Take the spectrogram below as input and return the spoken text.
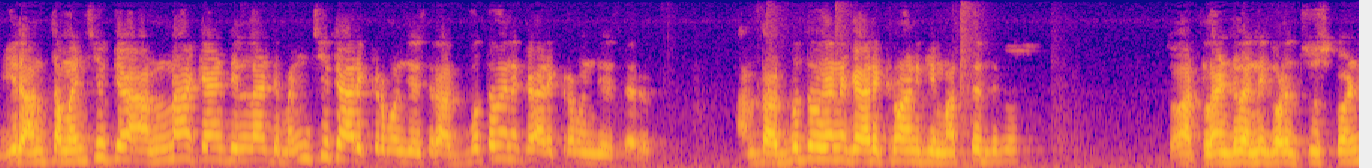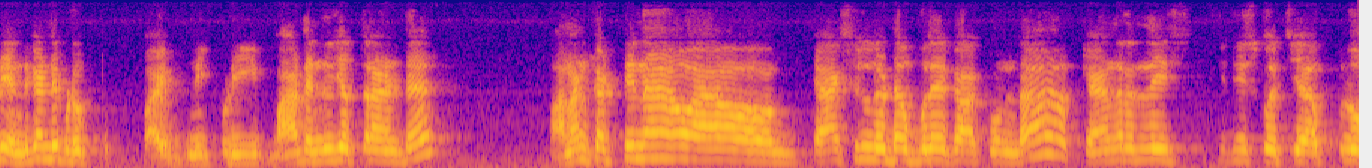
మీరు అంత మంచి అన్నా క్యాంటీన్ లాంటి మంచి కార్యక్రమం చేశారు అద్భుతమైన కార్యక్రమం చేశారు. అంత అద్భుతమైన కార్యక్రమానికి మత్తెందుకు? సో అట్లాంటివన్నీ కూడా చూసుకోండి. ఎందుకంటే ఇప్పుడు ఇప్పుడు ఈ మాట ఎందుకు చెప్తున్నానంటే మనం కట్టిన ట్యాక్సుల డబ్బులే కాకుండా కేంద్రం తీసుకొచ్చే అప్పులు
